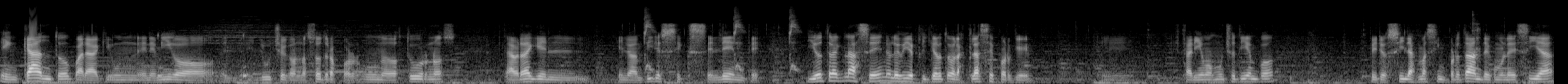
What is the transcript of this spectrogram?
Encanto para que un enemigo luche con nosotros por uno o dos turnos. La verdad que el vampiro es excelente. Y otra clase, no les voy a explicar todas las clases porque eh, estaríamos mucho tiempo, pero sí las más importantes, como les decía.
